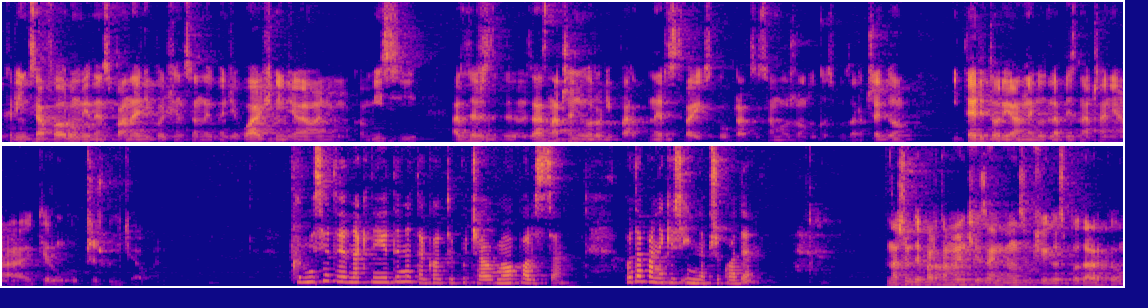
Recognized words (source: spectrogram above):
Krynica Forum jeden z paneli poświęconych będzie właśnie działaniom komisji, ale też zaznaczeniu roli partnerstwa i współpracy samorządu gospodarczego i terytorialnego dla wyznaczania kierunków przyszłych działań. Komisja to jednak nie jedyne tego typu ciało w Małopolsce. Poda Pan jakieś inne przykłady? W naszym departamencie zajmującym się gospodarką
